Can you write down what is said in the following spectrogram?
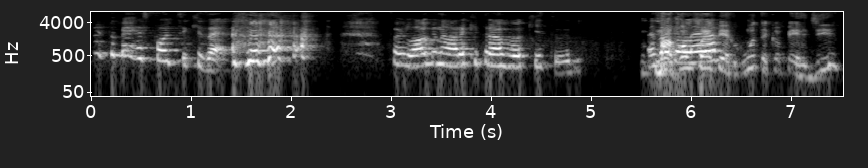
Mas também responde se quiser. Foi logo na hora que travou aqui tudo. Mas Qual galera... foi a pergunta que eu perdi?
